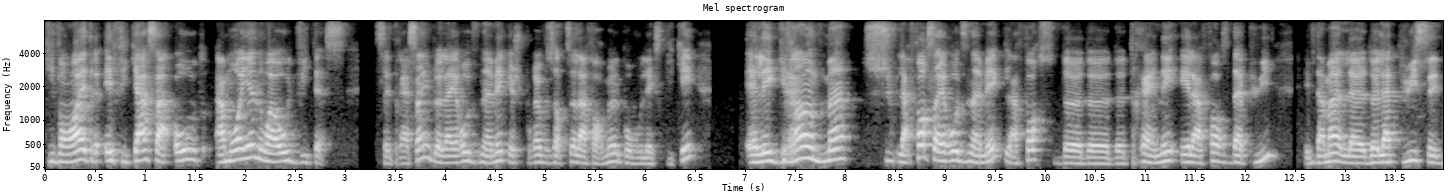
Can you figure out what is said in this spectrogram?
qui vont être efficaces à, haute, à moyenne ou à haute vitesse. C'est très simple. L'aérodynamique, je pourrais vous sortir la formule pour vous l'expliquer. Elle est grandement. La force aérodynamique, la force de, de, traîner et la force d'appui. Évidemment, de l'appui, c'est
